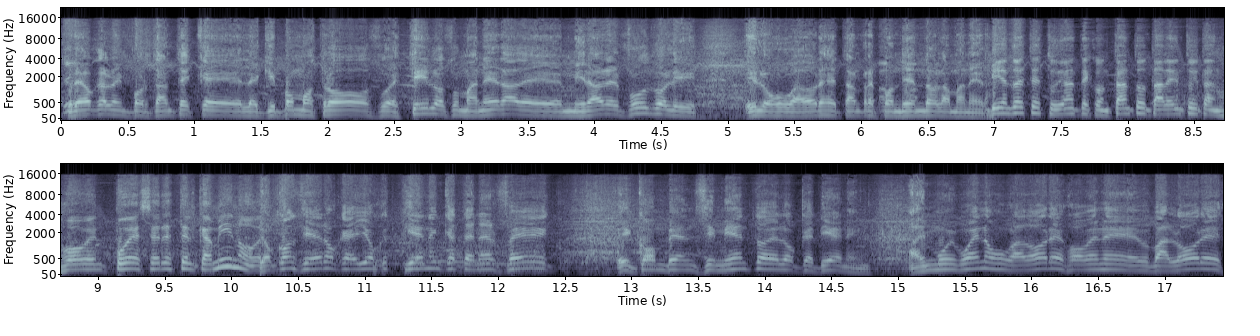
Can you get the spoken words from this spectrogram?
creo que lo importante es que el equipo mostró su estilo, su manera de mirar el fútbol y, los jugadores están respondiendo de la manera. Viendo a este estudiante con tanto talento y tan joven, ¿puede ser este el camino? Yo considero que ellos tienen que tener fe y convencimiento de lo que tienen. Hay muy buenos jugadores, jóvenes valores,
